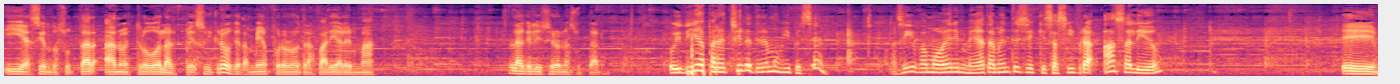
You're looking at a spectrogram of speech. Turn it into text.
y haciendo asustar a nuestro dólar peso. Y creo que también fueron otras variables más la que le hicieron asustar. Hoy día para Chile tenemos IPC. Así que vamos a ver inmediatamente si es que esa cifra ha salido. Em,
